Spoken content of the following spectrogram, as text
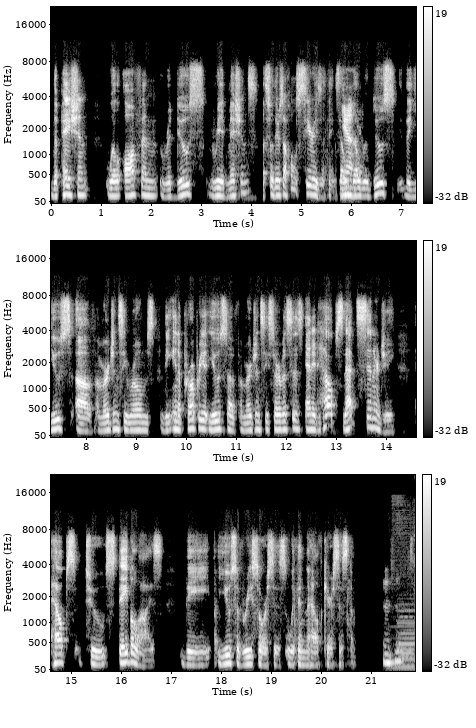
the patient will often reduce readmissions. So there's a whole series of things. They'll, yeah. they'll reduce the use of emergency rooms, the inappropriate use of emergency services, and it helps that synergy helps to stabilize the use of resources within the healthcare system. Mm-hmm.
